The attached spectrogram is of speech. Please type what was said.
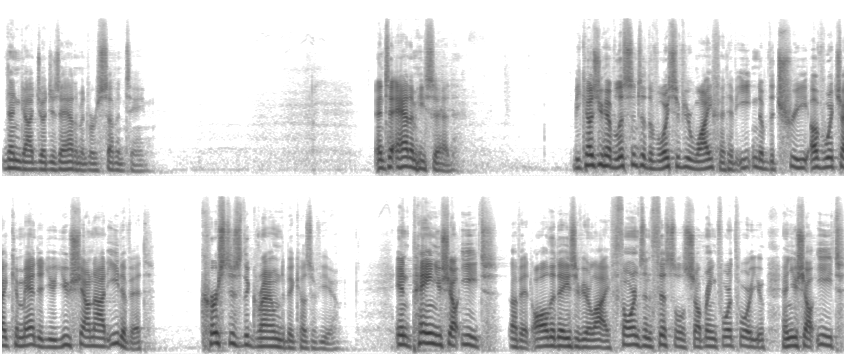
Then God judges Adam in verse 17. And to Adam he said, Because you have listened to the voice of your wife and have eaten of the tree of which I commanded you, you shall not eat of it. Cursed is the ground because of you. In pain you shall eat of it all the days of your life. Thorns and thistles shall bring forth for you, and you shall eat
